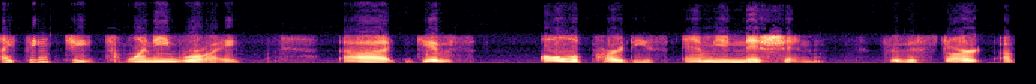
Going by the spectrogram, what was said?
I think G20, Roy, uh, gives all the parties ammunition for the start of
